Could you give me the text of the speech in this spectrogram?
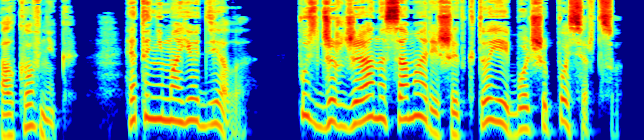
«Полковник, это не мое дело. Пусть Джорджиана сама решит, кто ей больше по сердцу.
